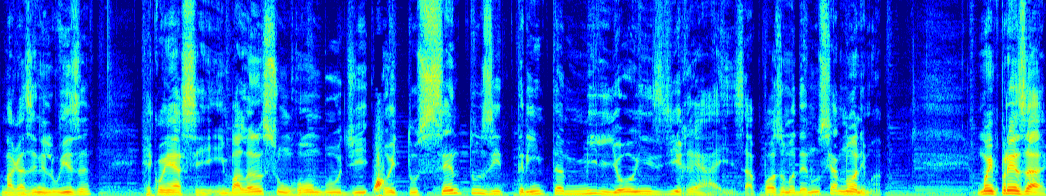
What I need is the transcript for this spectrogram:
Magazine Luiza, reconhece em balanço um rombo de 830 milhões de reais após uma denúncia anônima. Uma empresa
